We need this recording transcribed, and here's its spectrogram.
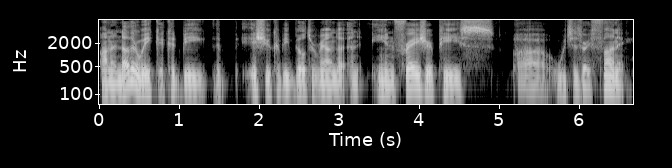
On another week, it could be the issue could be built around an Ian Frazier piece, uh, which is very funny.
